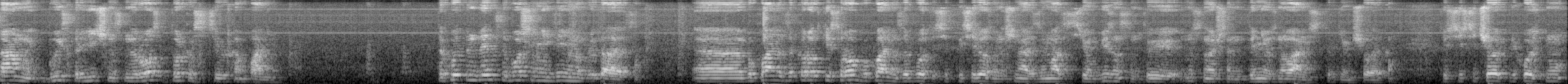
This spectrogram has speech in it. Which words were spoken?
самый быстрый личностный рост только в сетевых компаниях. Такой тенденции больше нигде не наблюдается. Э, Буквально за короткий срок, буквально за год, если ты серьезно начинаешь заниматься сетевым бизнесом, ты ну, становишься до неузнаваемости другим человеком. То есть если человек приходит, ну,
